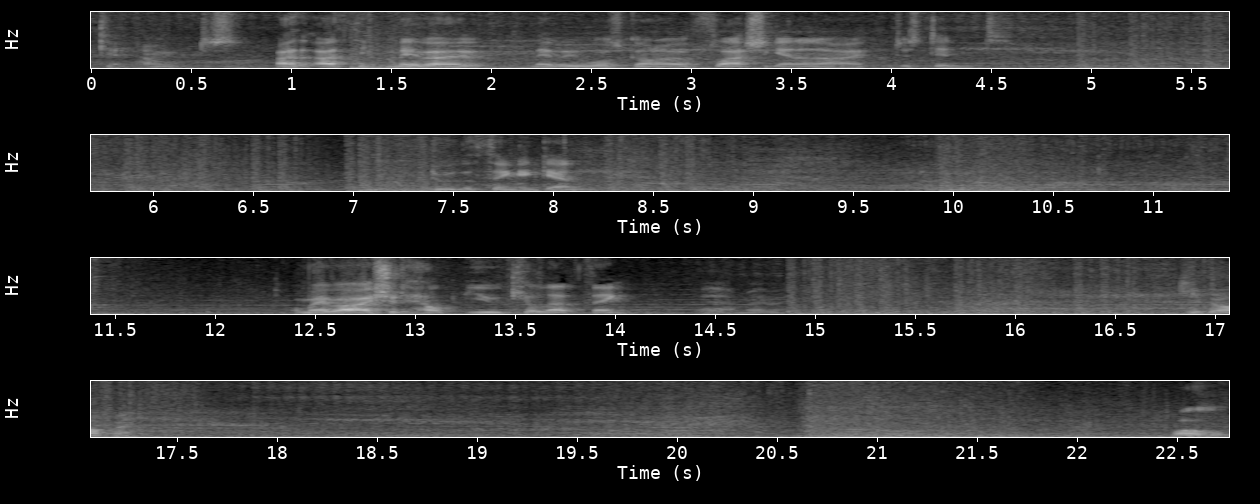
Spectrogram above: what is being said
Okay, I'm just. I, I think maybe I maybe it was gonna flash again and I just didn't do the thing again. Or maybe I should help you kill that thing. Yeah, maybe. Keep it off me. Well,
